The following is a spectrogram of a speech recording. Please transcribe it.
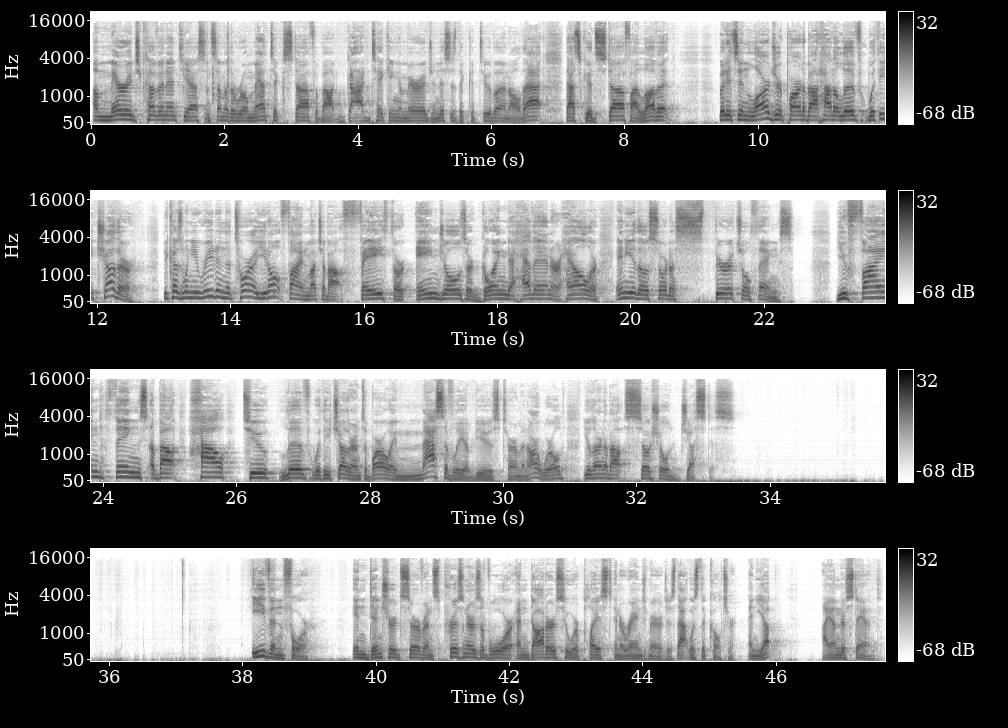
a marriage covenant, yes, and some of the romantic stuff about God taking a marriage, and this is the ketubah and all that. That's good stuff. I love it. But it's in larger part about how to live with each other. Because when you read in the Torah, you don't find much about faith or angels or going to heaven or hell or any of those sort of spiritual things you find things about how to live with each other. And to borrow a massively abused term in our world, you learn about social justice. Even for indentured servants, prisoners of war, and daughters who were placed in arranged marriages. That was the culture. And yep, I understand.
